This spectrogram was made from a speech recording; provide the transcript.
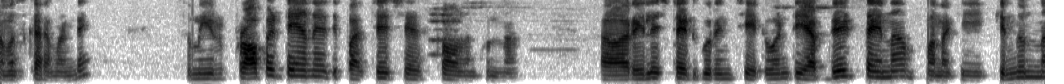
నమస్కారం అండి సో మీరు ప్రాపర్టీ అనేది పర్చేస్ చేసుకోవాలనుకున్నా రియల్ ఎస్టేట్ గురించి ఎటువంటి అప్డేట్స్ అయినా మనకి కిందున్న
